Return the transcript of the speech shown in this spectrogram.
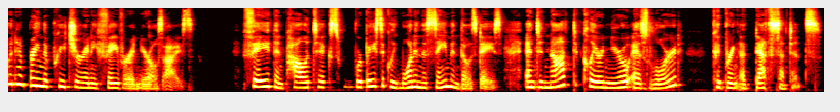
wouldn't bring the preacher any favor in Nero's eyes. Faith and politics were basically one and the same in those days, and to not declare Nero as Lord could bring a death sentence.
